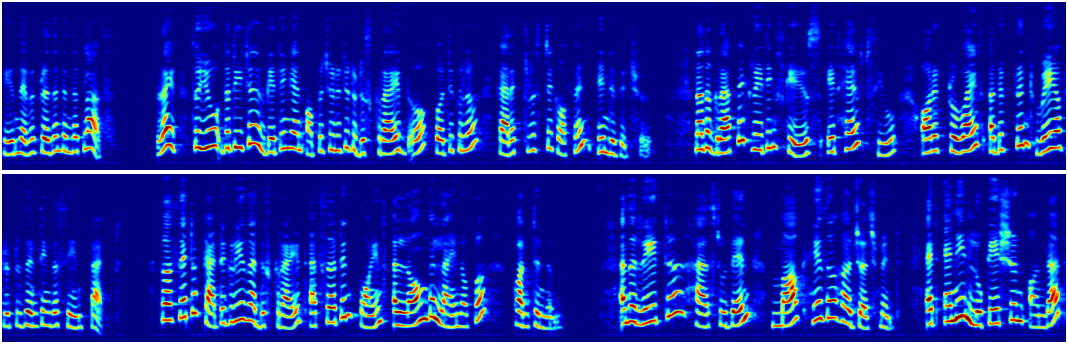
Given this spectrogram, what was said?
he is never present in the class right. So, you the teacher is getting an opportunity to describe the particular characteristic of an individual. Now, the graphic rating scales it helps you or it provides a different way of representing the same fact. So, a set of categories are described at certain points along the line of a continuum and the rater has to then mark his or her judgment at any location on that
